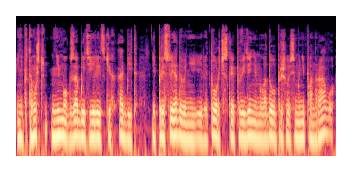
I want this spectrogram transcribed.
И не потому, что не мог забыть елицких обид и преследований или творческое поведение молодого пришлось ему не по нраву,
